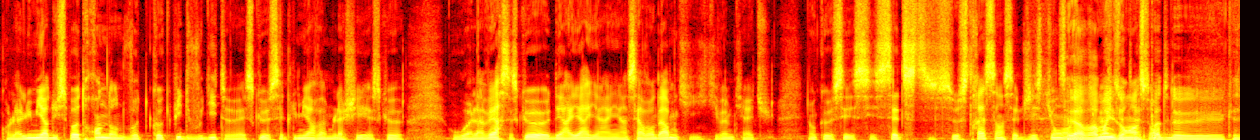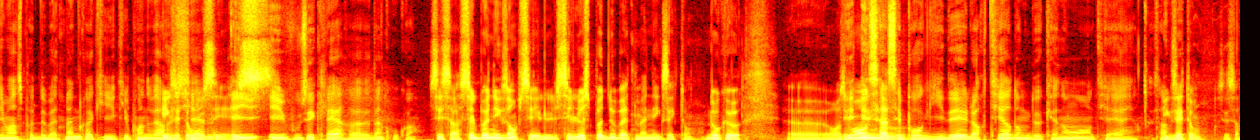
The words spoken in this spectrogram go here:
quand la lumière du spot rentre dans votre cockpit, vous dites euh, est-ce que cette lumière va me lâcher? Est-ce que ou à l'inverse, est-ce que euh, derrière il y, a un servant d'armes qui, va me tirer dessus? Donc euh, c'est ce stress, hein, cette gestion. C'est vraiment ils ont un spot de quasiment un spot de Batman quoi, qui, pointe vers le ciel et, et vous éclaire d'un coup quoi. C'est ça, c'est le bon exemple, c'est le spot de Batman exactement. Donc heureusement. Et, ça c'est pour guider leur tir donc de canon anti-aérien. Exactement, c'est ça.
